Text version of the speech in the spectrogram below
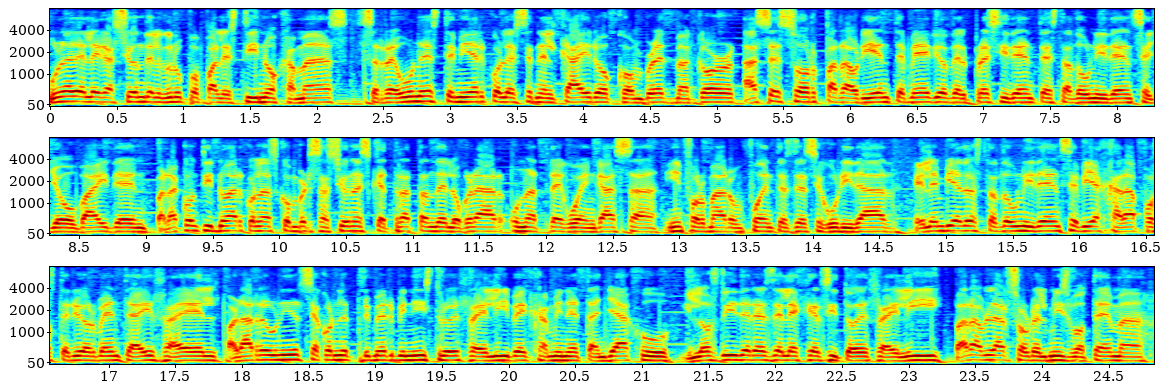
Una delegación del grupo palestino Hamas se reúne este miércoles en el Cairo con Brett McGurk, asesor para Oriente Medio del presidente estadounidense Joe Biden, para continuar con las conversaciones que tratan de lograr una tregua en Gaza, informaron fuentes de seguridad. El enviado estadounidense viajará posteriormente a Israel para reunirse con el primer ministro israelí Benjamin Netanyahu y los líderes del ejército israelí para hablar sobre el mismo tema.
